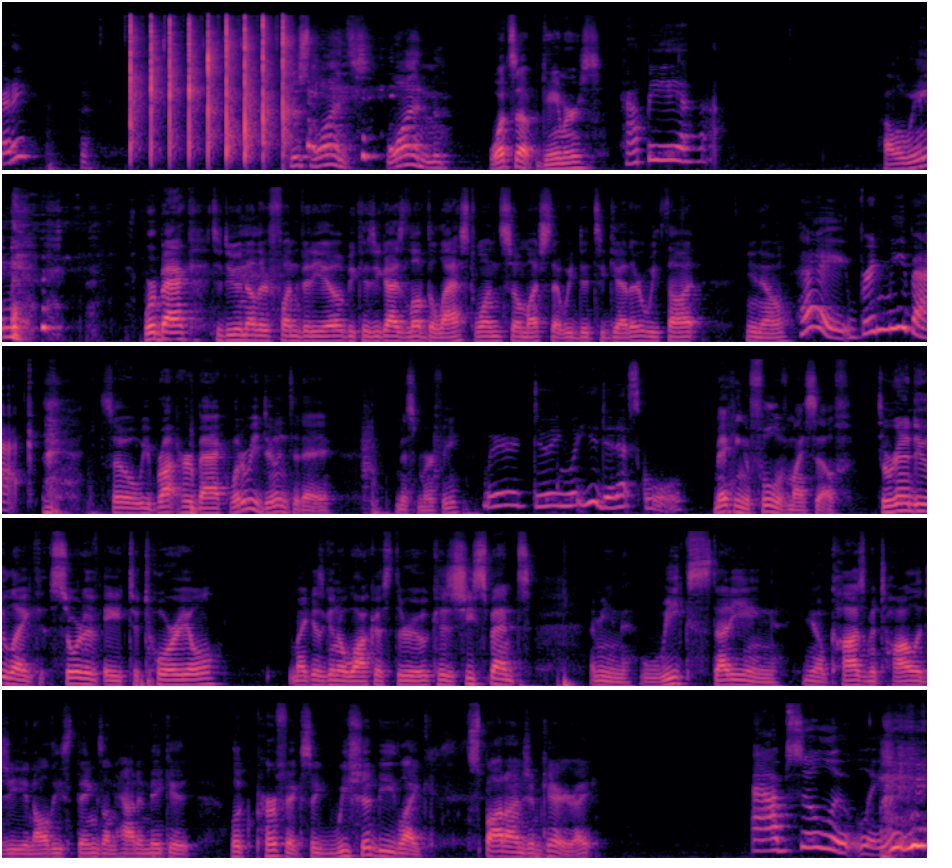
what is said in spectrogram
Ready? Just once. One. What's up, gamers? Happy. Uh, Halloween? We're back to do another fun video because you guys loved the last one so much that we did together. We thought, you know. Hey, bring me back. So we brought her back. What are we doing today, Miss Murphy? We're doing what you did at school. Making a fool of myself. So we're gonna do like sort of a tutorial. Micah's gonna walk us through because she spent, I mean, weeks studying, you know, cosmetology and all these things on how to make it look perfect. So we should be like spot on Jim Carrey, right? Absolutely.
